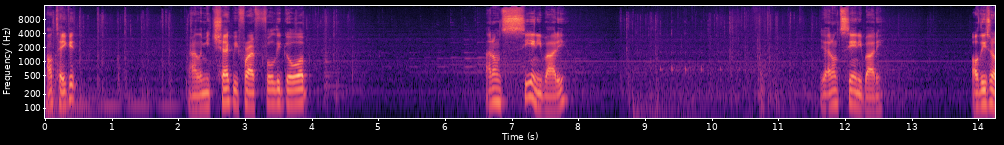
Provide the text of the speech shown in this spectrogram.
I'll take it. Alright, let me check before I fully go up. I don't see anybody. Yeah, I don't see anybody. Oh, these are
